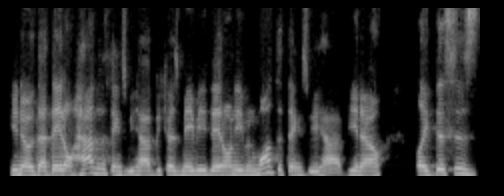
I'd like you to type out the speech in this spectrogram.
you know, that they don't have the things we have because maybe they don't even want the things we have, you know? Like this is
